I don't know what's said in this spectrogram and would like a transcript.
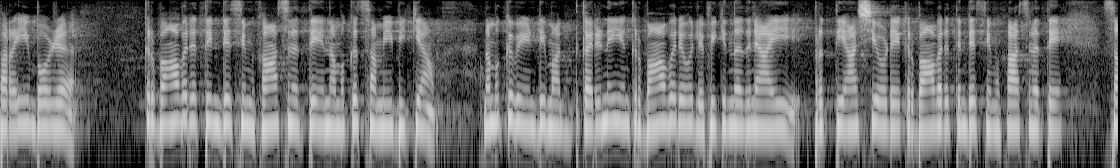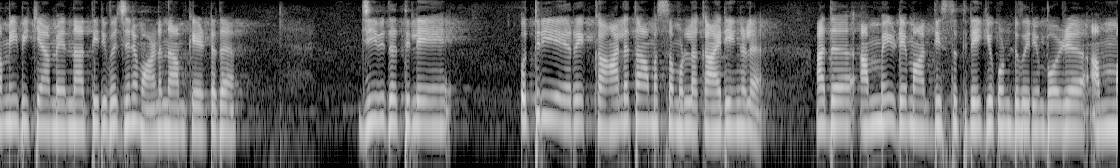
പറയുമ്പോൾ കൃപാവരത്തിന്റെ സിംഹാസനത്തെ നമുക്ക് സമീപിക്കാം. നമുക്ക് വേണ്ടി കരുണയും കൃപാവരവും ലഭിക്കുന്നതിനായി പ്രത്യാശയോടെ കൃപാവരത്തിന്റെ സിംഹാസനത്തെ സമീപിക്കാമെന്ന തിരുവചനമാണ് നാം കേട്ടത്. ജീവിതത്തിലെ ഒത്തിരിയേറെ കാലതാമസമുള്ള കാര്യങ്ങൾ അത് അമ്മയുടെ മാധ്യസ്ഥത്തിലേക്ക് കൊണ്ടുവരുമ്പോൾ അമ്മ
